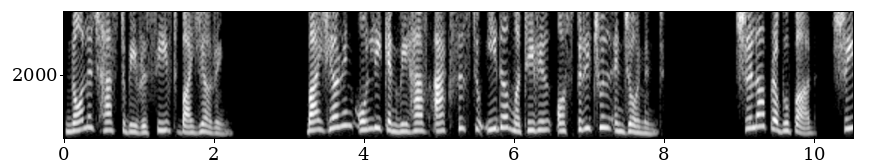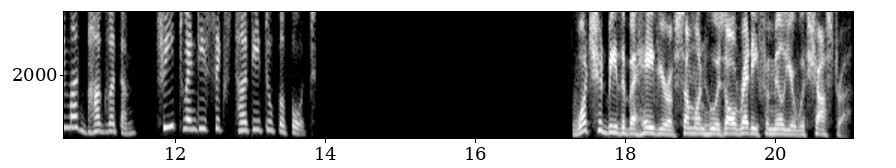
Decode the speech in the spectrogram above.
knowledge has to be received by hearing. By hearing only can we have access to either material or spiritual enjoyment. Srila Prabhupada, Srimad Bhagavatam, 32632 purport. What should be the behavior of someone who is already familiar with Shastra?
